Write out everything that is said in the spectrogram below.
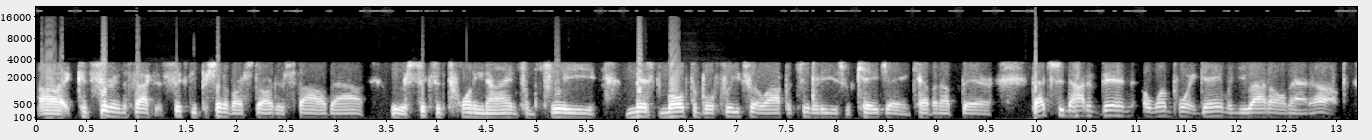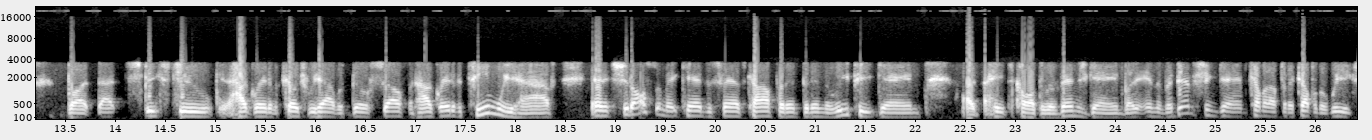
uh, considering the fact that 60% of our starters fouled out. We were six of 29 from three, missed multiple free throw opportunities with KJ and Kevin up there. That should not have been a one point game when you add all that up. But that speaks to how great of a coach we have with Bill Self and how great of a team we have. And it should also make Kansas fans confident that in the repeat game, I, I hate to call it the revenge game, but in the redemption game coming up in a couple of weeks,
